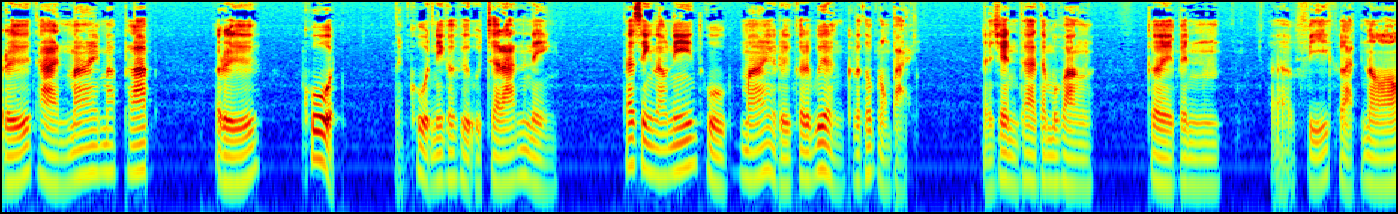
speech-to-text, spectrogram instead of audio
หรือฐานไม้มาพลับ หรือคูดคูดนี่ก็คืออุจจาระนั่นเอง ถ้าสิ่งเหล่านี้ถูกไม้หรือกระเบื้องกระทบลงไปเช่นถ้าตัมบูฟังเคยเป็นฝีกลัดหนอง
